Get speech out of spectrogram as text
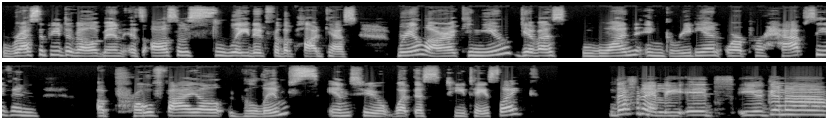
recipe development. It's also slated for the podcast. Maria Laura, can you give us one ingredient or perhaps even a profile glimpse into what this tea tastes like? Definitely. It's you're gonna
